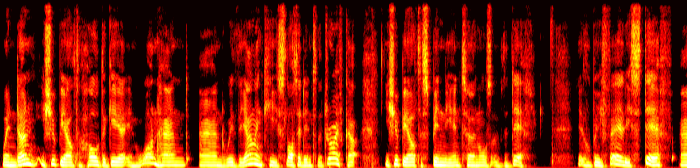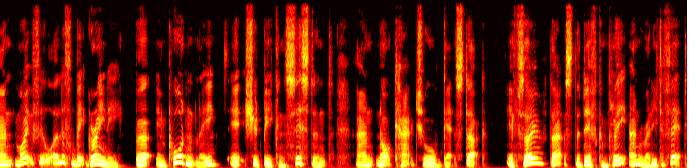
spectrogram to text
When done, you should be able to hold the gear in one hand and with the Allen key slotted into the drive cup, you should be able to spin the internals of the diff. It'll be fairly stiff and might feel a little bit grainy, but importantly, it should be consistent and not catch or get stuck. If so, that's the diff complete and ready to fit.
